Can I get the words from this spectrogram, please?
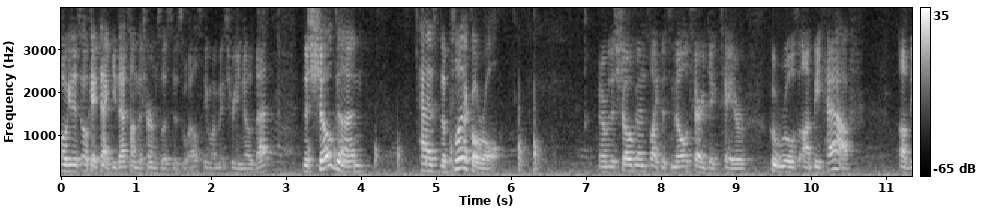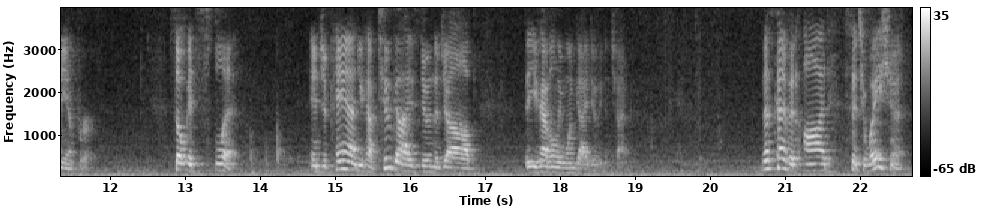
Oh, it is? Okay, thank you. That's on the terms list as well, so you want to make sure you know that. The Shogun has the political role. Remember, the Shogun's like this military dictator who rules on behalf of the emperor. So it's split. In Japan, you have two guys doing the job that you have only one guy doing in China. That's kind of an odd situation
